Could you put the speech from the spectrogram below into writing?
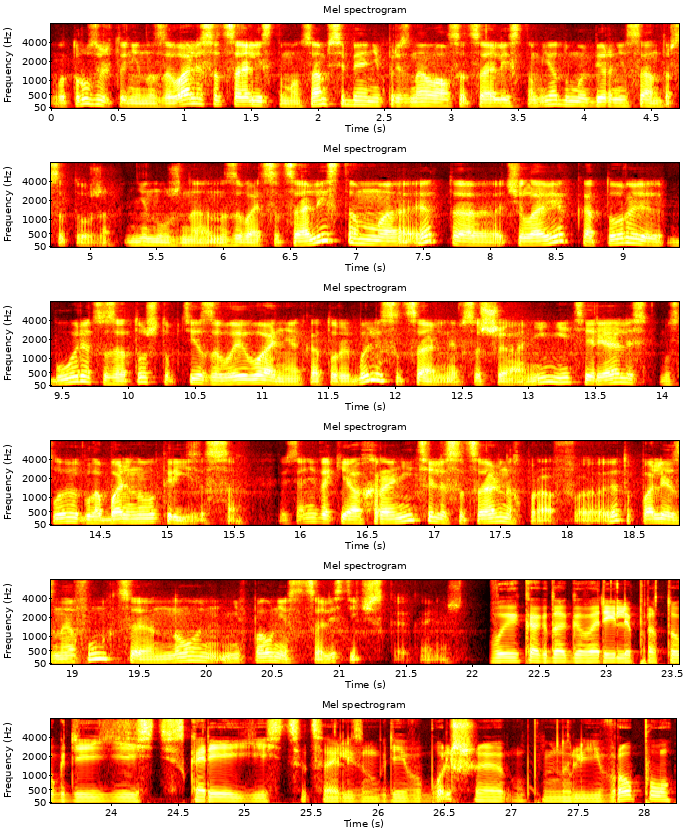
Вот Рузвельта не называли социалистом, он сам себя не признавал социалистом. Я думаю, Берни Сандерса тоже не нужно называть социалистом. Это человек, который борется за то, чтобы те завоевания, которые были социальные в США, они не терялись в условиях глобального кризиса. То есть они такие охранители социальных прав. Это полезная функция, но не вполне социалистическая, конечно. Вы, когда говорили про то, где есть, скорее есть социализм, где его больше, упомянули Европу,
